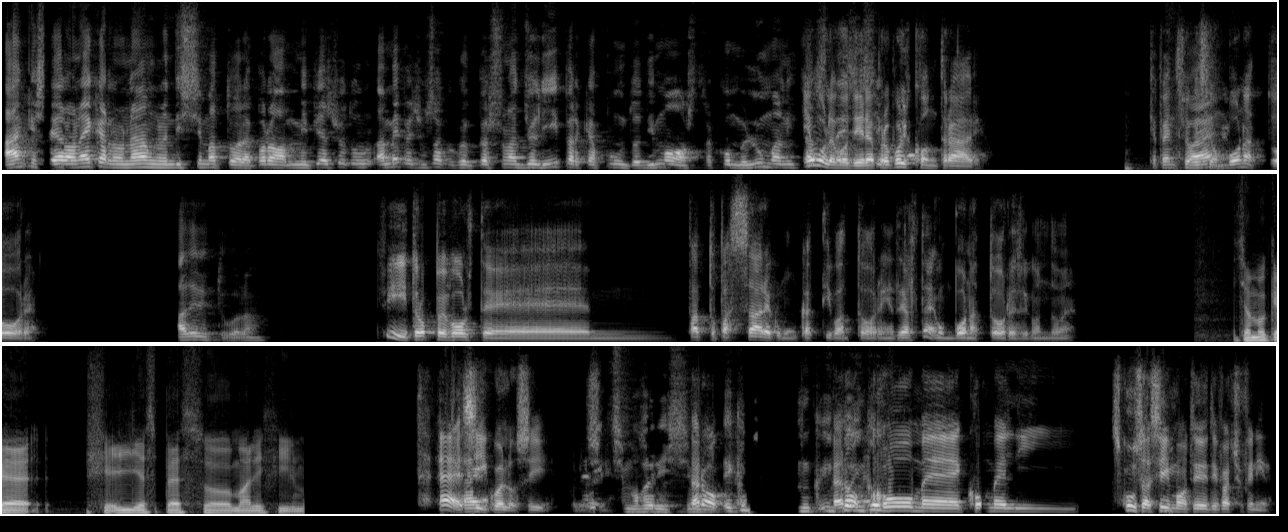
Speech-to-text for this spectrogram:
Anche se Aaron Eckhart non è un grandissimo attore, però mi è piaciuto, a me piace un sacco quel personaggio lì perché appunto dimostra come l'umanità Io volevo dire proprio il un- contrario, che penso che sia Cioè? un buon attore. addirittura. Sì, troppe volte è mm, fatto passare come un cattivo attore, in realtà è un buon attore secondo me. Diciamo che sceglie spesso male i film. Eh sì, Eh, quello sì, quello sì. verissimo, verissimo. Però, E in, in- però in- come, come li, Scusa Simo, ti, ti faccio finire.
